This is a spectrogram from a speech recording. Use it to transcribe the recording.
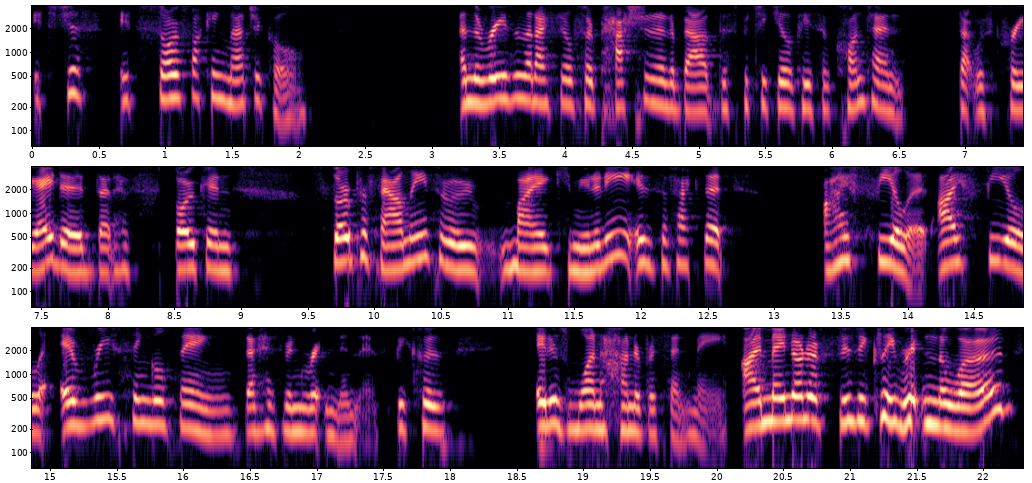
it's just it's so fucking magical. And the reason that I feel so passionate about this particular piece of content that was created that has spoken so profoundly to my community is the fact that I feel it. I feel every single thing that has been written in this because it is 100% me. I may not have physically written the words,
